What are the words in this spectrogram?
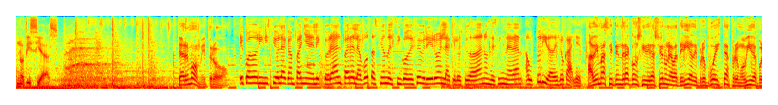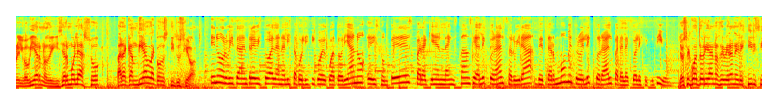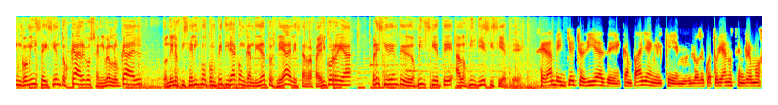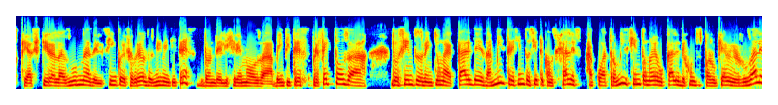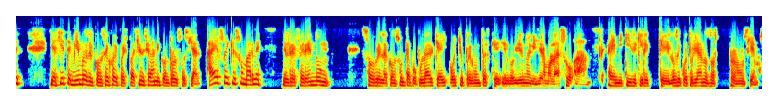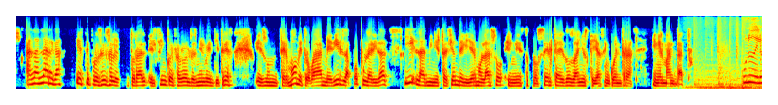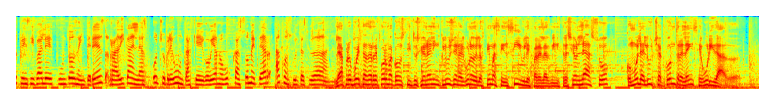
Noticias. Termómetro. Ecuador inició la campaña electoral para la votación del 5 de febrero en la que los ciudadanos designarán autoridades locales. Además, se tendrá consideración una batería de propuestas promovida por el gobierno de Guillermo Lazo para cambiar la constitución. En órbita entrevistó al analista político ecuatoriano Edison Pérez, para quien la instancia electoral servirá de termómetro electoral para el actual Ejecutivo. Los ecuatorianos deberán elegir 5.600 cargos a nivel local donde el oficialismo competirá con candidatos leales a Rafael Correa, presidente de 2007 a 2017 serán 28 días de campaña en el que mm, los ecuatorianos tendremos que asistir a las urnas del 5 de febrero del 2023, donde elegiremos a 23 prefectos, a 221 alcaldes, a 1.307 concejales, a 4.109 vocales de juntos parroquiales rurales y a siete miembros del Consejo de Participación Ciudadana y Control Social. A eso hay que sumarle el referéndum sobre la consulta popular, que hay ocho preguntas que el gobierno de Guillermo Lazo ha, ha emitido y quiere que los ecuatorianos nos pronunciemos. A la larga, este proceso electoral, el 5 de febrero del 2023, es un termómetro, va a medir la popularidad y la administración de Guillermo Lazo en estos cerca de dos años que ya se encuentra en el mandato. Uno de los principales puntos de interés radica en las ocho preguntas que el gobierno busca someter a consulta ciudadana. Las propuestas de reforma constitucional incluyen algunos de los temas sensibles para la administración Lazo, como la lucha contra la inseguridad.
